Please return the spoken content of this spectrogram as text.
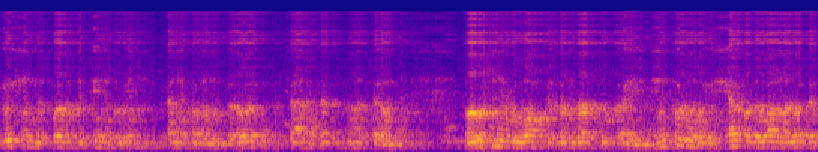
включено до складу постійної комісії з питань охорони здоров'я та соціального захисту населення. Порушення законодавства України. Інформую, що я подавав на розгляд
